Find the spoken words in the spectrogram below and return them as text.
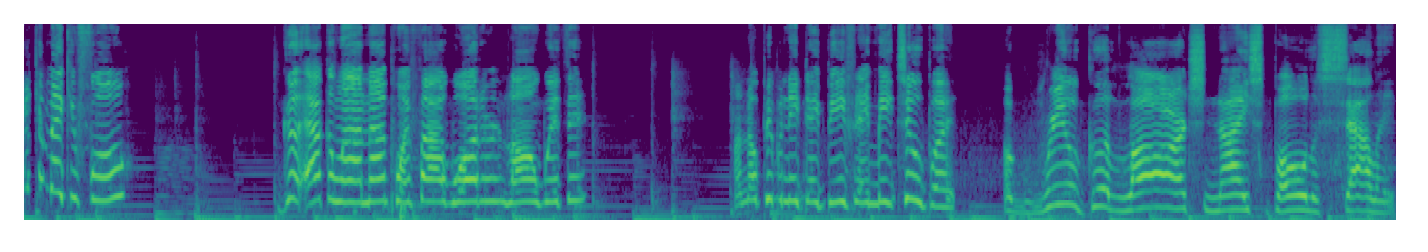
It can make you full. Good alkaline 9.5 water along with it. I know people need their beef their meat too, but a real good, large, nice bowl of salad.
